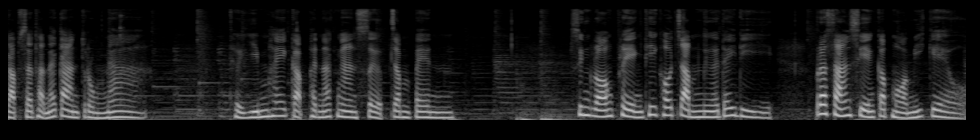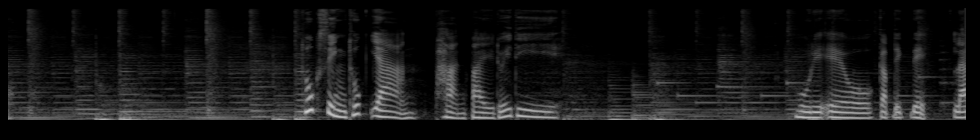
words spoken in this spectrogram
กับสถานการณ์ตรงหน้า เธอยิ้มให้กับพนักงานเสิร์ฟจำเป็น ซึ่งร้องเพลงที่เขาจำเนื้อได้ดี ประสานเสียงกับหมอมิเกล ทุกสิ่งทุกอย่างผ่านไปด้วยดี มูริเอลกับเด็กๆ และ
